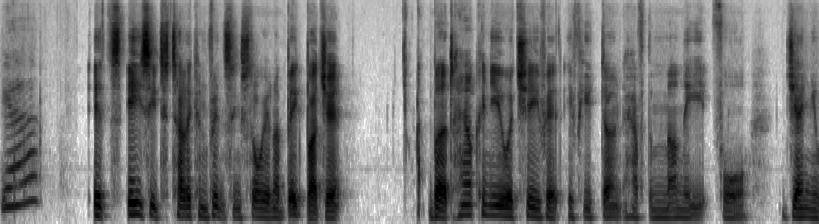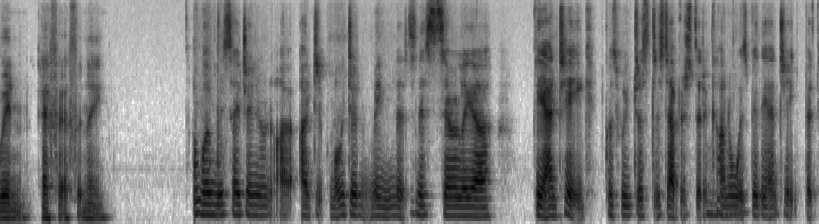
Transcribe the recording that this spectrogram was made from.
Yeah. It's easy to tell a convincing story on a big budget, but how can you achieve it if you don't have the money for genuine FF&E? And when we say genuine, I, I did, well, we didn't mean that it's necessarily a the antique because we've just established that it can't mm-hmm. always be the antique, but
